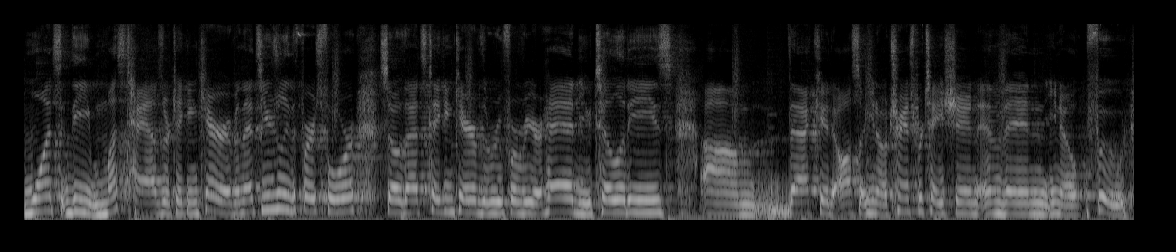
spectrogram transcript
once the must haves are taken care of. And that's usually the first four. So that's taking care of the roof over your head, utilities, um, that could also, you know, transportation, and then, you know, food food.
